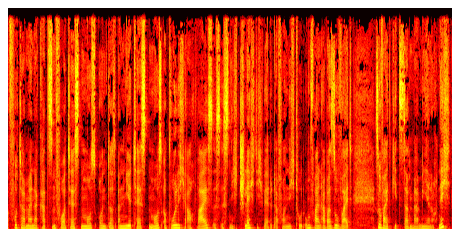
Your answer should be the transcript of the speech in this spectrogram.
Futter meiner Katzen vortesten muss und das an mir testen muss, obwohl ich ja auch weiß, es ist nicht schlecht, ich werde davon nicht tot umfallen, aber so weit, so weit geht's dann bei mir noch nicht.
